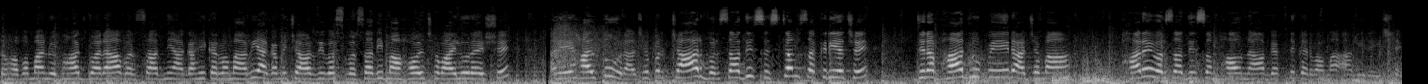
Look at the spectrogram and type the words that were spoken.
તો હવામાન વિભાગ દ્વારા વરસાદની આગાહી કરવામાં આવી. આગામી ચાર દિવસ વરસાદી માહોલ છવાયેલો રહેશે અને હાલ તો રાજ્ય પર ચાર વરસાદી સિસ્ટમ સક્રિય છે, જેના ભાગરૂપે રાજ્યમાં ભારે વરસાદની સંભાવના વ્યક્ત કરવામાં આવી રહી છે.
